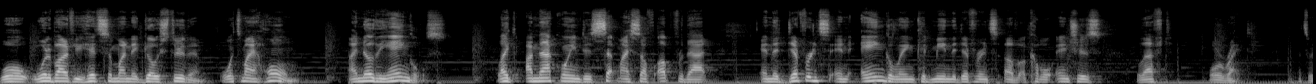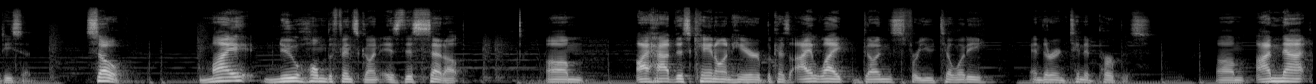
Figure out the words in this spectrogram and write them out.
Well, what about if you hit somebody that goes through them? What's my home? I know the angles. Like, I'm not going to set myself up for that. And the difference in angling could mean the difference of a couple inches left or right. That's what he said. So, my new home defense gun is this setup. Um, I have this can on here because I like guns for utility and their intended purpose. Um, I'm not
